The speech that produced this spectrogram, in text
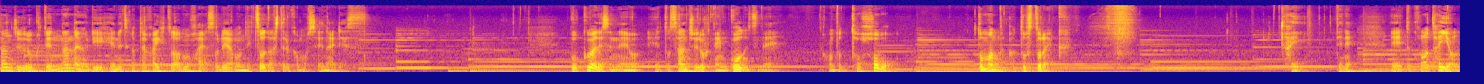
36.7より平熱が高い人はもはやそれはもう熱を出してるかもしれないです。僕はですね、えっと、36.5ですね。本当ほぼど真ん中ドストライク。はい。でね、えっと、この体温、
